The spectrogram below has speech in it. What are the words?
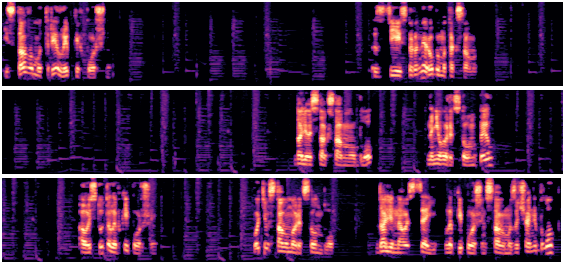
і ставимо три липких поршні. З цієї сторони робимо так само. Далі ось так ставимо блок, на нього редстоун пил, а ось тут липкий поршень. Потім ставимо редстоун блок. Далі на ось цей липкий поршень ставимо звичайний блок,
